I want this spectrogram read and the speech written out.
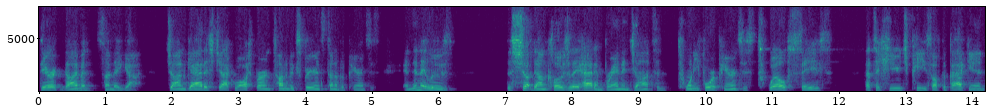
Derek Diamond, Sunday guy. John Gaddis, Jack Washburn, ton of experience, ton of appearances. And then they lose the shutdown closer they had in Brandon Johnson, 24 appearances, 12 saves. That's a huge piece off the back end.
